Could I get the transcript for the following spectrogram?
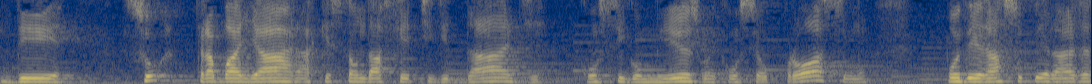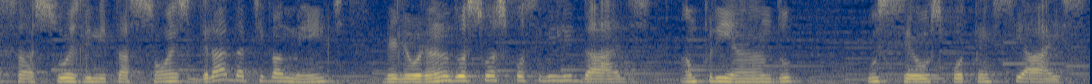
de trabalhar a questão da afetividade consigo mesmo e com seu próximo, poderá superar essas suas limitações gradativamente, melhorando as suas possibilidades, ampliando os seus potenciais.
